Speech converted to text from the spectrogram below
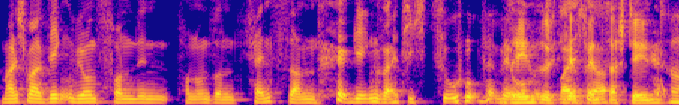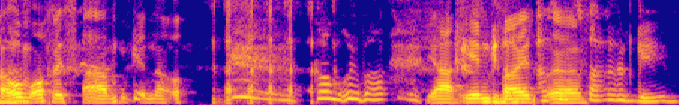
Manchmal winken wir uns von, den, von unseren Fenstern gegenseitig zu, wenn wir Sehnsüchtig am Fenster stehen. Homeoffice haben, genau. Komm rüber. Ja, jedenfalls, Genau, lass uns äh, fahren gehen.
